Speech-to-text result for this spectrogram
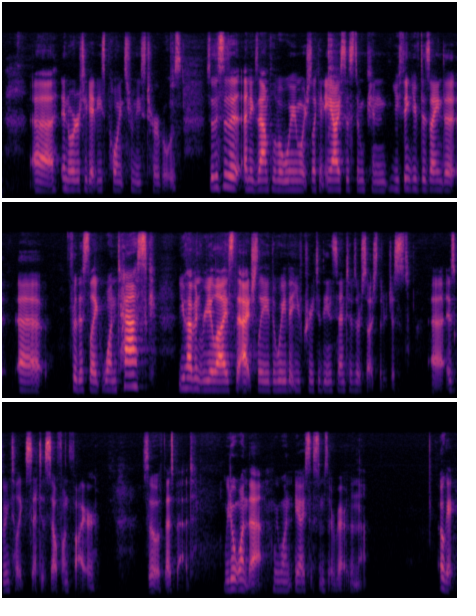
uh, in order to get these points from these turbos. So this is a, an example of a way in which like an AI system can, you think you've designed it uh, for this like one task, you haven't realized that actually the way that you've created the incentives are such that it just uh, is going to like set itself on fire. So that's bad. We don't want that. We want AI systems that are better than that. Okay.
